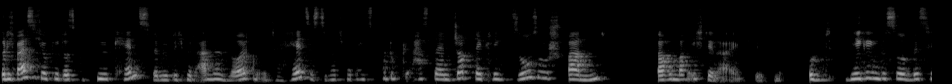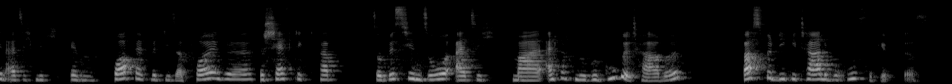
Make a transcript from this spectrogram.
und ich weiß nicht, ob du das Gefühl kennst, wenn du dich mit anderen Leuten unterhältst, dass du manchmal denkst, oh, du hast deinen Job, der klingt so, so spannend. Warum mache ich den eigentlich nicht? Und mir ging das so ein bisschen, als ich mich im Vorfeld mit dieser Folge beschäftigt habe, so ein bisschen so, als ich mal einfach nur gegoogelt habe, was für digitale Berufe gibt es.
